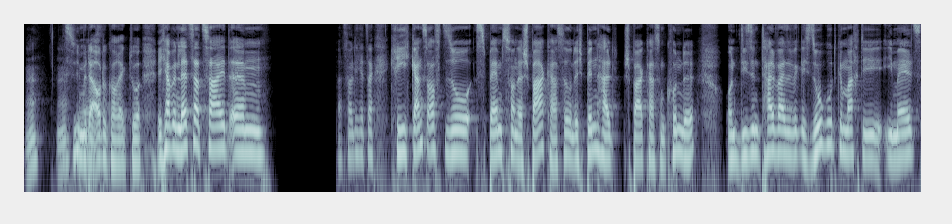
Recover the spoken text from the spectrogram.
Ne? Ne? Das ist wie mit der Autokorrektur. Ich habe in letzter Zeit, ähm, was wollte ich jetzt sagen, kriege ich ganz oft so Spams von der Sparkasse und ich bin halt Sparkassenkunde und die sind teilweise wirklich so gut gemacht, die E-Mails,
